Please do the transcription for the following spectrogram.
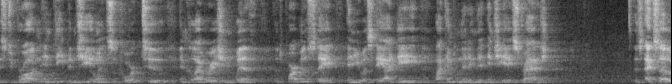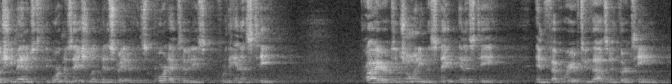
is to broaden and deepen GEOINT support to and collaboration with the Department of State and USAID by implementing the NGA strategy. As XO, she manages the organizational, administrative, and support activities for the NST. Prior to joining the state NST in February of 2013,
